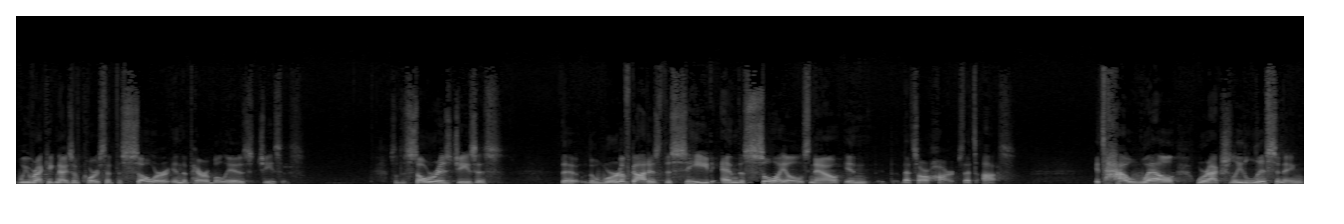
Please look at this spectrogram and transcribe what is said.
we recognize, of course, that the sower in the parable is Jesus. So the sower is Jesus. The, the Word of God is the seed, and the soils now in that's our hearts, that's us. It's how well we're actually listening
